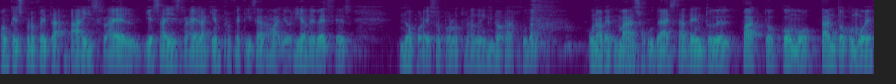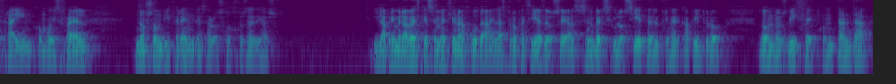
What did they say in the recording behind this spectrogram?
Aunque es profeta a Israel, y es a Israel a quien profetiza la mayoría de veces, no por eso, por otro lado, ignora a Judá. Una vez más, Judá está dentro del pacto como, tanto como Efraín como Israel, no son diferentes a los ojos de Dios. Y la primera vez que se menciona a Judá en las profecías de Oseas es en el versículo 7 del primer capítulo, donde nos dice con tanta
